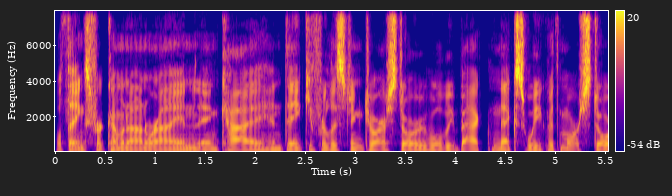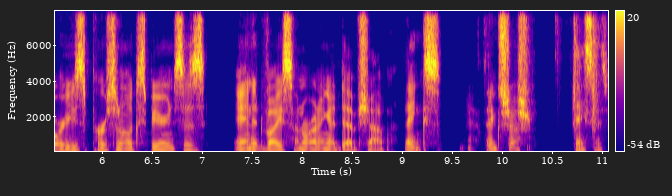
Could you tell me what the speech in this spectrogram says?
Well, thanks for coming on, Ryan and Kai, and thank you for listening to our story. We'll be back next week with more stories, personal experiences, and advice on running a dev shop. Thanks. Thanks, Josh. Thanks, guys.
